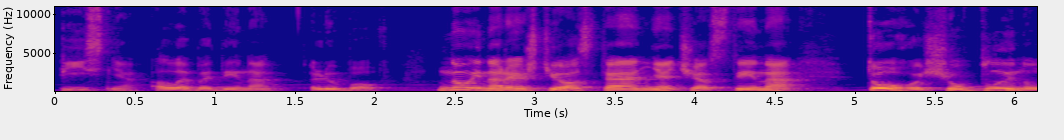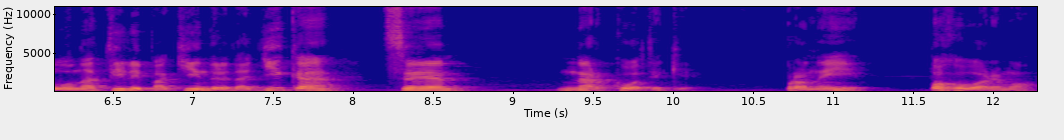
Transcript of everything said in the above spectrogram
пісня, лебедина любов. Ну і нарешті остання частина того, що вплинуло на Філіпа Кіндреда Діка, це наркотики. Про неї поговоримо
